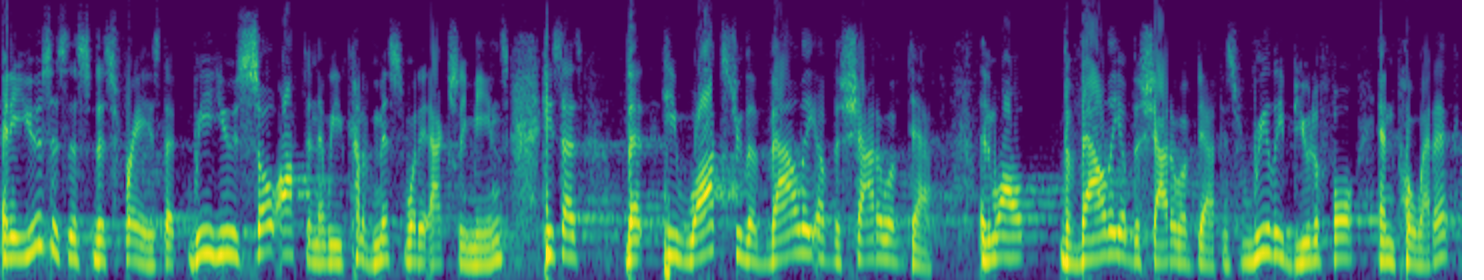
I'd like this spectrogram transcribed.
And he uses this, this phrase that we use so often that we kind of miss what it actually means. He says that he walks through the valley of the shadow of death. And while the valley of the shadow of death is really beautiful and poetic,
